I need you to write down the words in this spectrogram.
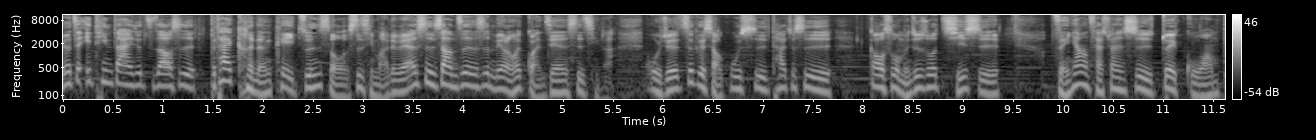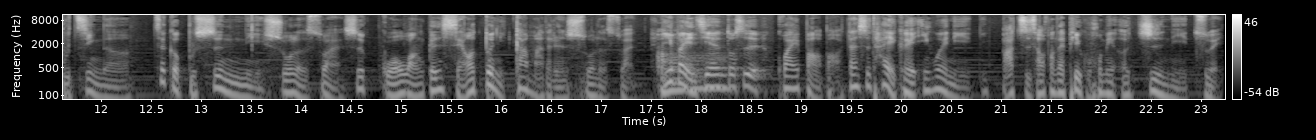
没有这一听大家就知道是不太可能可以遵守的事情嘛，对不对？但事实上真的是没有人会管这件事情啦。我觉得这个小故事它就是告诉我们，就是说其实怎样才算是对国王不敬呢？这个不是你说了算，是国王跟想要对你干嘛的人说了算。因为你今天都是乖宝宝，但是他也可以因为你把纸钞放在屁股后面而治你罪。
